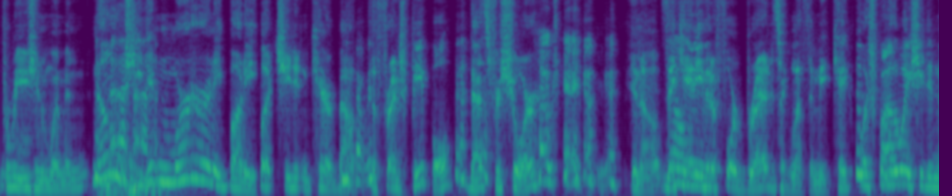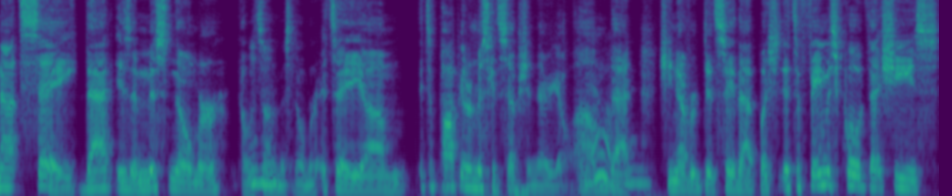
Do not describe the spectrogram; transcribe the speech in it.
Parisian women. No, she didn't murder anybody, but she didn't care about was- the French people. That's for sure. Okay. Okay. You know, they So- can't even afford bread. It's like let them eat cake. Which, by the way, she did not say. That is a misnomer. No, it's Mm-hmm. not a misnomer. It's a um, it's a popular misconception. There you go. Um, Oh, that okay. she never did say that, but she, it's a famous quote that she's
